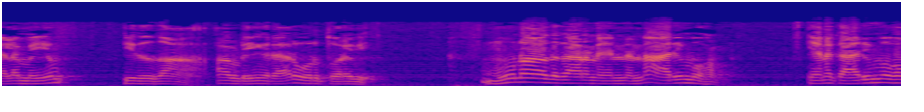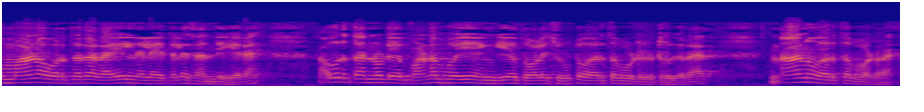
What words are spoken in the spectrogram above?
நிலைமையும் இதுதான் அப்படிங்கிறார் ஒரு துறவி. மூணாவது காரணம் என்னன்னா அறிமுகம். எனக்கு அறிமுகமான ஒருத்தரை ரயில் நிலையத்தில் சந்திக்கிறேன். அவர் தன்னுடைய பணப்பையை எங்கேயோ தொலைச்சி விட்டு வருத்தப்பட்டுக்கிட்டு இருக்கிறார். நானும் வருத்தப்படுறேன்.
